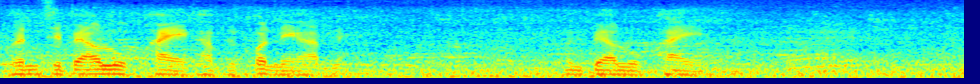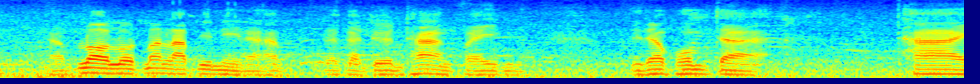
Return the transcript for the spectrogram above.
เพิ่นสิไปเอาลูกไผ่ครับคนนี่ครับนี่เพิ่นไปเอาลูกไผ่ ครับล่อรถมารับอยู่นี่นะครับ แล้วก็เดินทางไป เดี๋ยวผมจะถ่าย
